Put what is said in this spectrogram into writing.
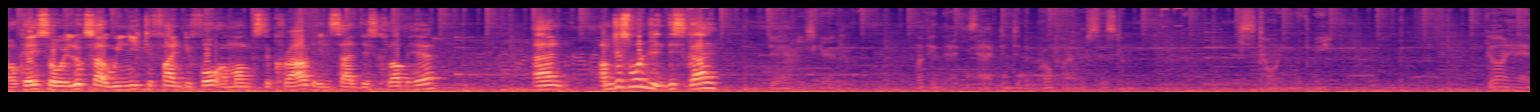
Okay, so it looks like we need to find Defalt amongst the crowd inside this club here. And I'm just wondering, this guy, Damn, he's good. Look at that, he's hacked into the profiler system. He's toying with me. Go ahead,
